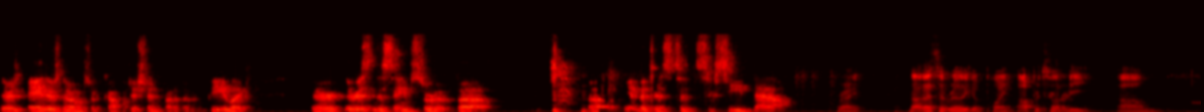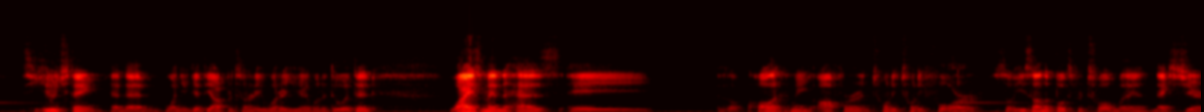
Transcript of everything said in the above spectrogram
there's a there's no sort of competition in front of him, and b like there there isn't the same sort of uh, uh, impetus to succeed now. Right. No, that's a really good point. Opportunity. Um, it's a huge thing, and then when you get the opportunity, what are you able to do with it? Wiseman has a a qualifying offer in 2024, so he's on the books for 12 million next year.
